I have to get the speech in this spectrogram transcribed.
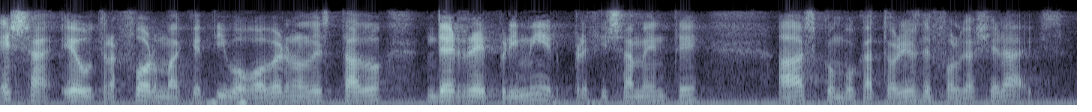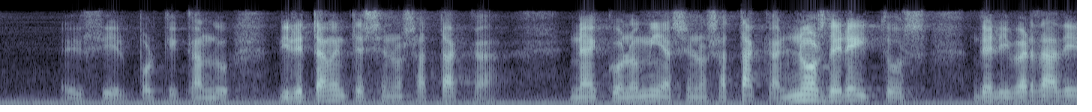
esa é outra forma que tivo o Goberno do Estado de reprimir precisamente as convocatorias de folgas xerais. É dicir, porque cando directamente se nos ataca na economía se nos ataca nos dereitos de liberdade,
